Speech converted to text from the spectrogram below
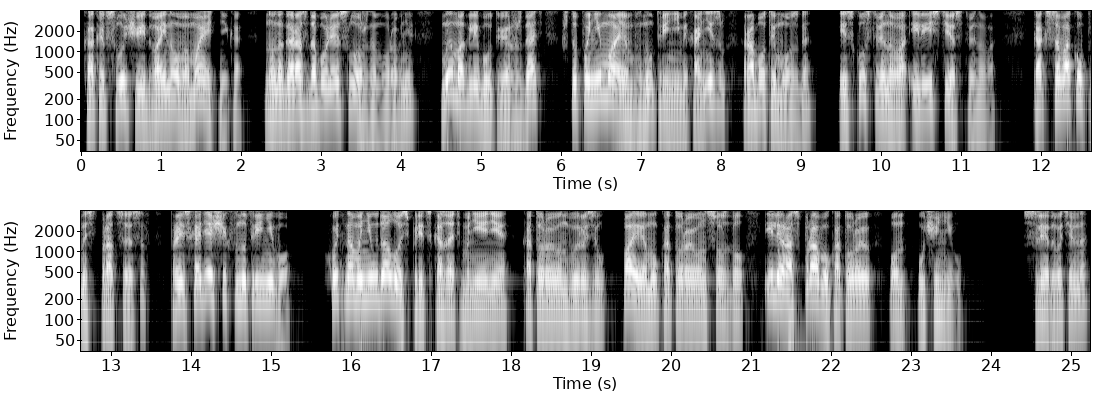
Как и в случае двойного маятника, но на гораздо более сложном уровне, мы могли бы утверждать, что понимаем внутренний механизм работы мозга, искусственного или естественного, как совокупность процессов, происходящих внутри него. Хоть нам и не удалось предсказать мнение, которое он выразил, поэму, которую он создал, или расправу, которую он учинил. Следовательно,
